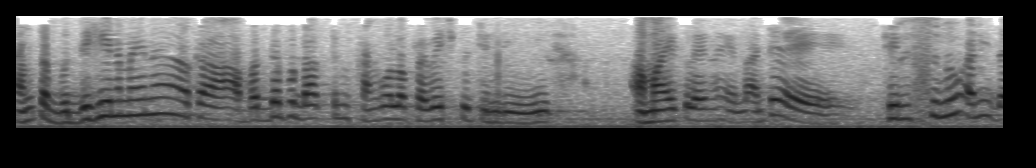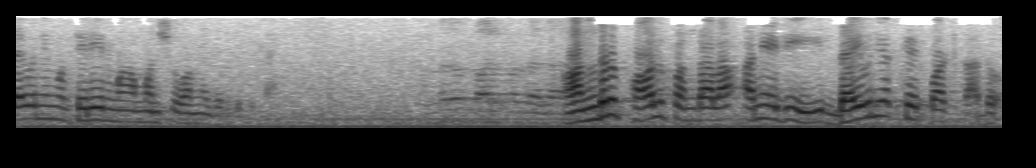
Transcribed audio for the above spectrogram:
అంత బుద్ధిహీనమైన ఒక అబద్ధపు డాక్టర్ని సంఘంలో ప్రవేశపెట్టింది అమాయకులైన అంటే తెలుసును అని దైవనియమం తెలియని మా మనుషుల వలన జరిగింది అందరూ పాలు పొందాలా? అనేది దైవుని యొక్క ఏర్పాటు కాదు.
